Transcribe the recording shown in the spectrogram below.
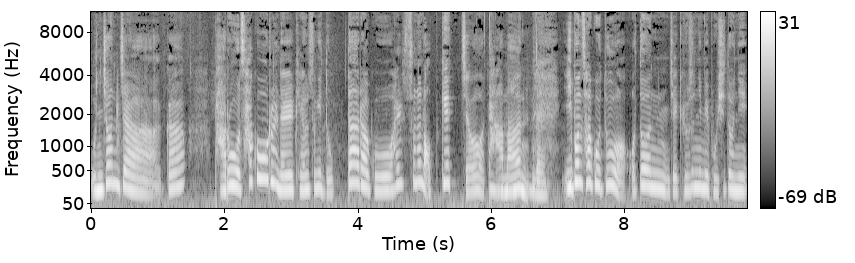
운전자가 바로 사고를 낼 개연성이 높 다라고 할 수는 없겠죠. 다만 음, 네. 이번 사고도 어떤 이제 교수님이 보시더니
